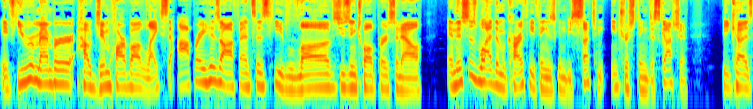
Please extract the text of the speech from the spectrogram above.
If you remember how Jim Harbaugh likes to operate his offenses, he loves using 12 personnel. And this is why the McCarthy thing is going to be such an interesting discussion because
